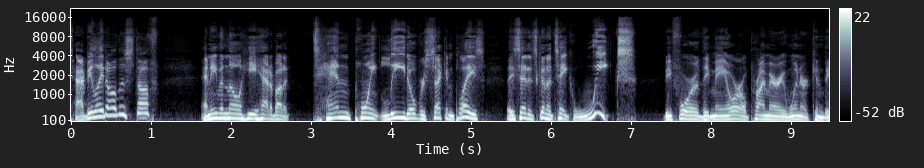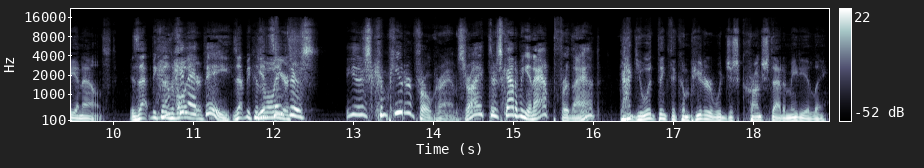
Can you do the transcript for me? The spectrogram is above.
tabulate all this stuff. And even though he had about a 10 point lead over second place, they said it's going to take weeks before the mayoral primary winner can be announced. Is that because How of can all that your be? Is that because You'd of all your there's there's computer programs, right? There's got to be an app for that. God, you would think the computer would just crunch that immediately.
